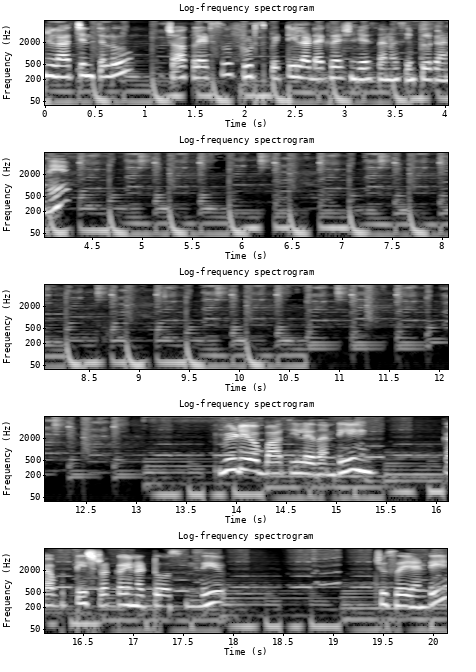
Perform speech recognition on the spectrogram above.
ఇలా చింతలు చాక్లెట్స్ ఫ్రూట్స్ పెట్టి ఇలా డెకరేషన్ చేస్తాను సింపుల్గానే. వీడియో బాగా తీయలేదండి. కాబట్టి స్ట్రక్ అయినట్టు వస్తుంది. చూసేయండి.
